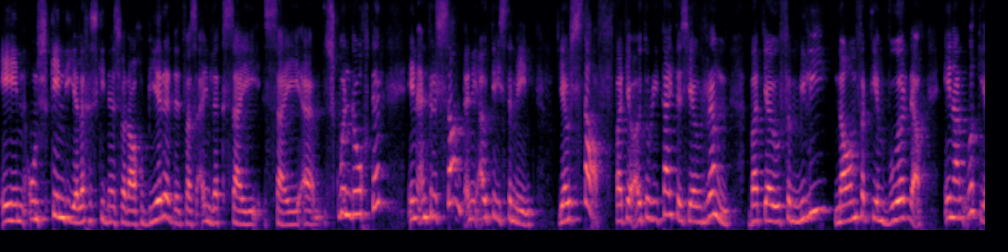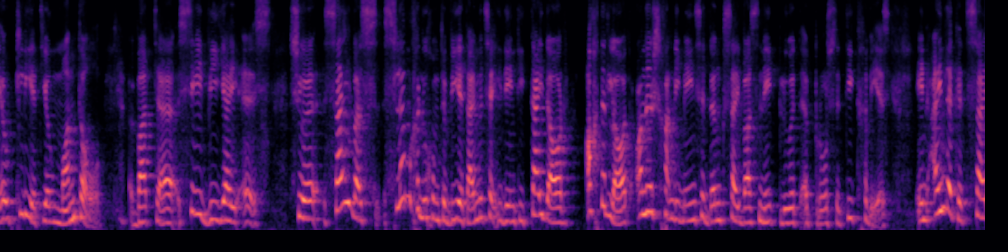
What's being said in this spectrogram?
en ons ken die hele geskiedenis wat daar gebeur het. Dit was eintlik sy sy ehm um, skoondogter en interessant in die Ou Testament jou staf wat jou autoriteit is, jou ring wat jou familie naam verteenwoordig en dan ook jou kleed, jou mantel wat uh, sê wie jy is. So sy was slim genoeg om te weet hy moet sy identiteit daar agterlaat anders gaan die mense dink sy was net bloot 'n prostituut gewees en eintlik het sy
